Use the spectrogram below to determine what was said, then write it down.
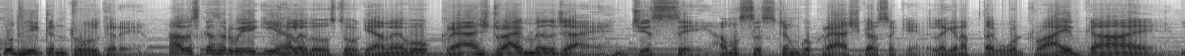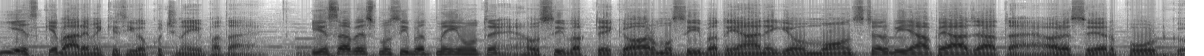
खुद ही कंट्रोल करें। अब इसका सिर्फ़ एक ही हल है दोस्तों कि हमें वो क्रैश ड्राइव मिल जाए, जिससे हम उस सिस्टम को क्रैश कर सकें। लेकिन अब तक वो ड्राइव कहाँ है, ये इसके बारे में किसी को कुछ नहीं पता है। ये सब इस मुसीबत में ही होते हैं। उसी वक्त एक और मुसीबत, यानी कि वो मॉन्स्टर भी यहाँ पे आ जाता है और इस एयरपोर्ट को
